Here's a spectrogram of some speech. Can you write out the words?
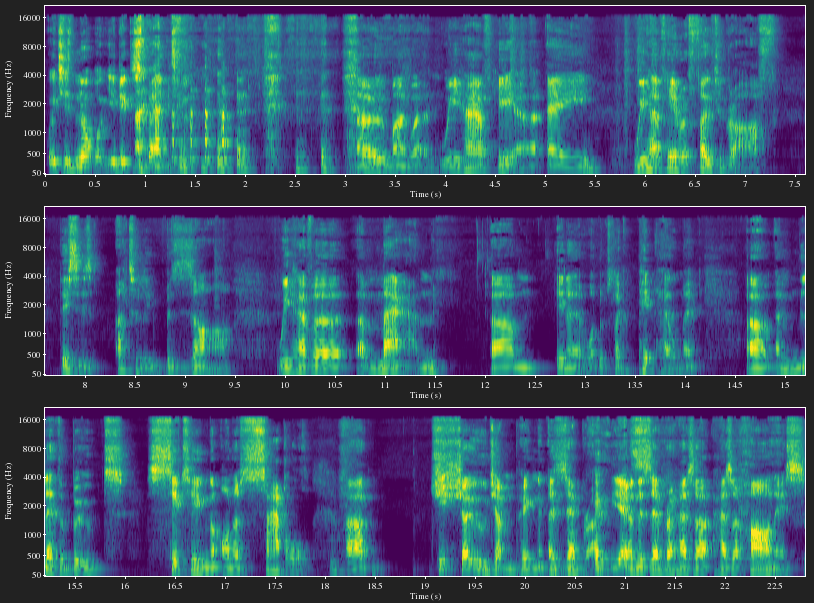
which is not what you'd expect. oh my word! We have here a we have here a photograph. This is utterly bizarre. We have a a man um, in a what looks like a pit helmet uh, and leather boots, sitting on a saddle. Uh, Show jumping a zebra, Yes. and the zebra has a has a harness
